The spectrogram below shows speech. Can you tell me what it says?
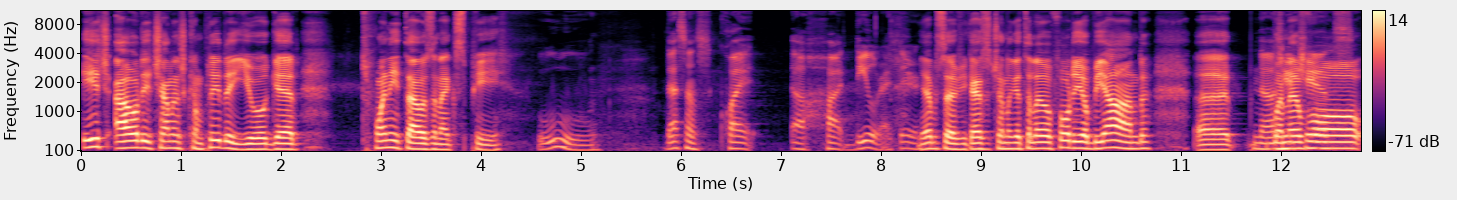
each hourly challenge completed, you will get 20,000 XP. Ooh, that sounds quite a hot deal right there. Yep, so if you guys are trying to get to level 40 or beyond, uh, Now's whenever.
